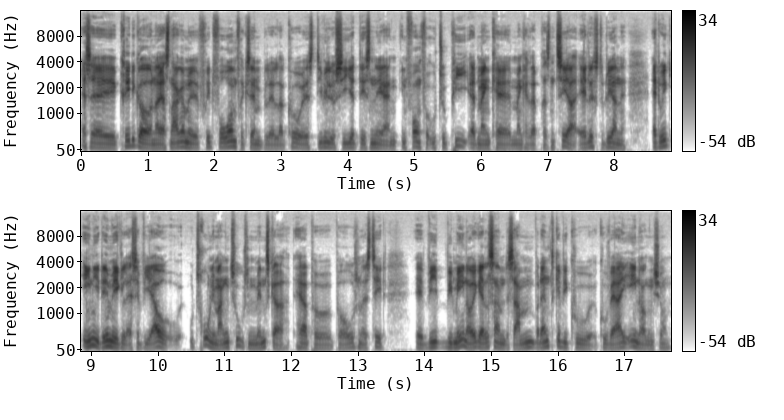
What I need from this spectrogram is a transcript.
Altså øh, kritikere, når jeg snakker med Frit Forum for eksempel, eller KS, de vil jo sige, at det er sådan en, en form for utopi, at man kan, man kan repræsentere alle studerende. Er du ikke enig i det, Mikkel? Altså vi er jo utrolig mange tusind mennesker her på, på Aarhus Universitet. Øh, vi, vi mener jo ikke alle sammen det samme. Hvordan skal vi kunne, kunne være i en organisation?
